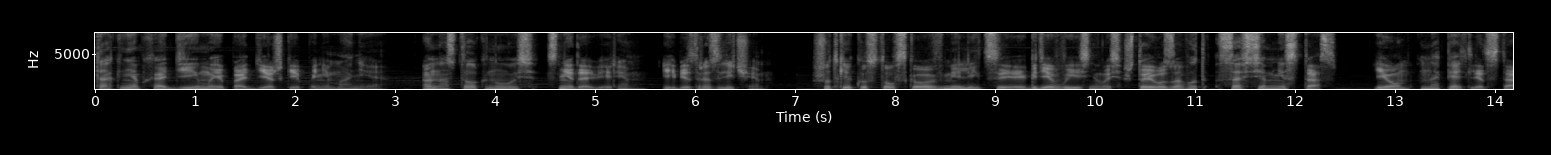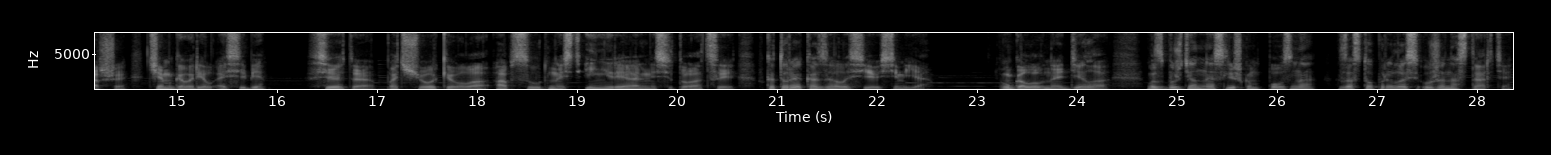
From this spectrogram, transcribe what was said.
так необходимой поддержки и понимания, она столкнулась с недоверием и безразличием. Шутки Кустовского в милиции, где выяснилось, что его зовут совсем не Стас – и он на пять лет старше, чем говорил о себе, все это подчеркивало абсурдность и нереальность ситуации, в которой оказалась ее семья. Уголовное дело, возбужденное слишком поздно, застопорилось уже на старте,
